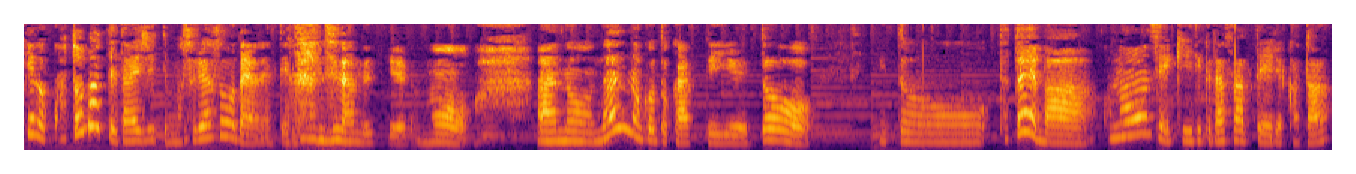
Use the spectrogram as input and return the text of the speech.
けど言葉って大事って、まあそりゃそうだよねっていう感じなんですけれども、あの、何のことかっていうと、えっと、例えば、この音声聞いてくださっている方、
